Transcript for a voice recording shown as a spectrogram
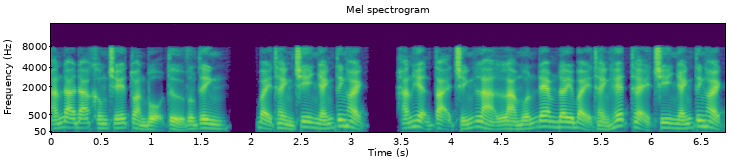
hắn đã đã khống chế toàn bộ tử vương tinh, bảy thành chi nhánh tinh hoạch hắn hiện tại chính là là muốn đem đây bảy thành hết thể chi nhánh tinh hoạch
